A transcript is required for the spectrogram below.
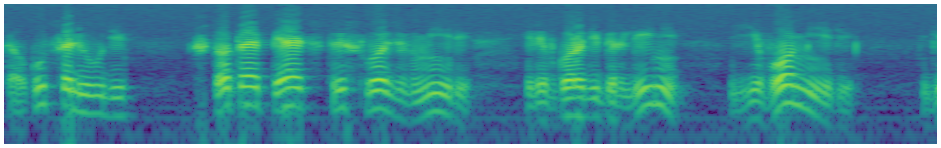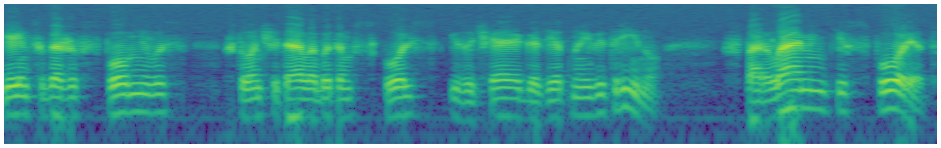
толкутся люди. Что-то опять стряслось в мире, или в городе Берлине, его мире. Гейнсу даже вспомнилось, что он читал об этом вскользь, изучая газетную витрину. В парламенте спорят,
